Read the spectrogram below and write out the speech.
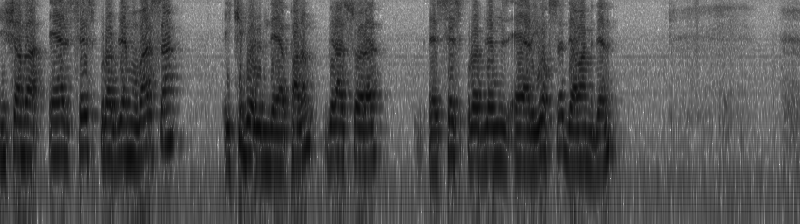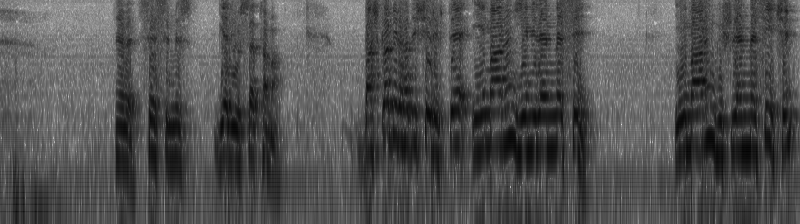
İnşallah eğer ses problemi varsa iki bölümde yapalım. Biraz sonra e, ses problemimiz eğer yoksa devam edelim. Evet sesimiz geliyorsa tamam. Başka bir hadis-i şerifte imanın yenilenmesi, imanın güçlenmesi için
